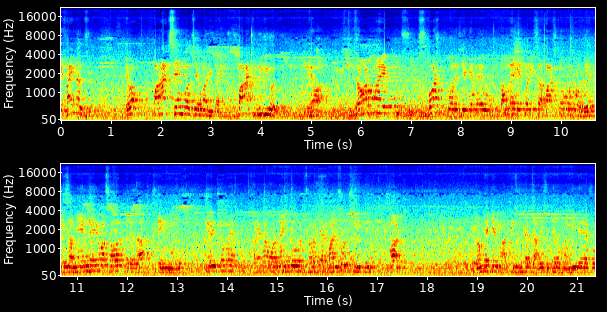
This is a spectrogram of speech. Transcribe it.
એ ફાઇનલ છે. એવા પાંચ સેમ્પલ છે અમારી પાસે. પાંચ વીડિયો છે. એમાં. ત્રણમાં એવું સ્પષ્ટ બોલે છે કે અમે એવું, તમે જે પરીક્ષા પાસ કરો છો, જે પૈસા મેં એમને એવા સવાલ કરેલા ટ્રેનિંગ ભાઈ તમે ખરેખર ઓનલાઈન તો છ હજાર પાંચસો જ ફી છે, પણ તમે જે પાંત્રીસ હજાર, ચાલીસ હજાર માંગી રહ્યા છો,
